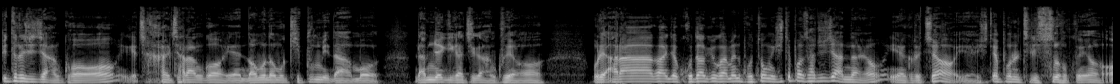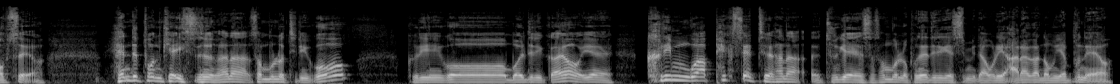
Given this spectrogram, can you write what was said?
삐뚤어지지 않고, 이게 잘 자란 거, 예, 너무너무 기쁩니다. 뭐, 남 얘기 같지가 않고요. 우리 아라가 이제 고등학교 가면 보통 휴대폰 사주지 않나요? 예, 그렇죠. 예, 휴대폰을 드릴 수는 없고요. 없어요. 핸드폰 케이스 하나 선물로 드리고 그리고 뭘 드릴까요? 예. 크림과 팩 세트 하나 두 개에서 선물로 보내드리겠습니다. 우리 아라가 너무 예쁘네요.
